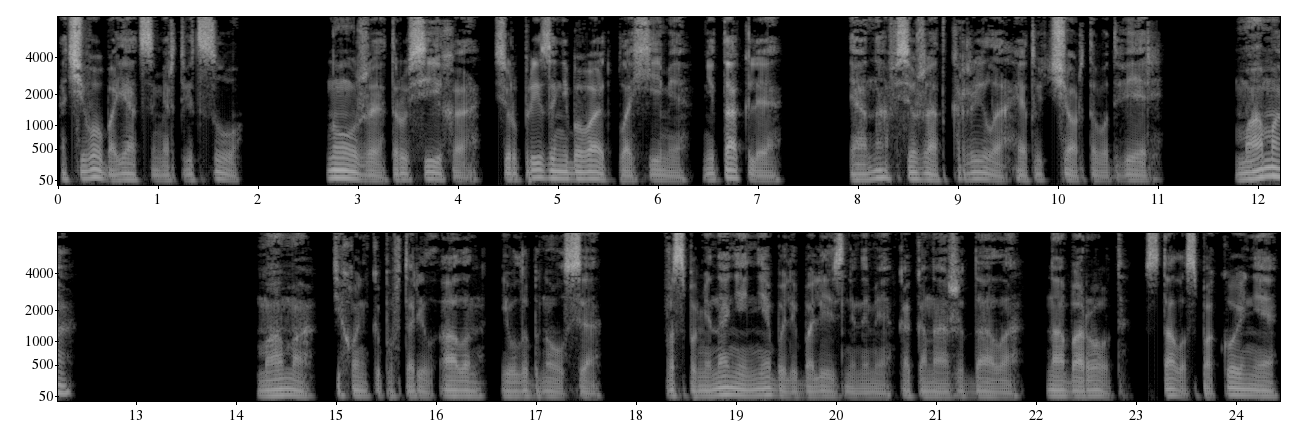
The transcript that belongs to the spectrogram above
А чего бояться мертвецу? «Ну же, трусиха, сюрпризы не бывают плохими, не так ли?» И она все же открыла эту чертову дверь. «Мама?» «Мама», — тихонько повторил Алан и улыбнулся. Воспоминания не были болезненными, как она ожидала. Наоборот, стало спокойнее,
